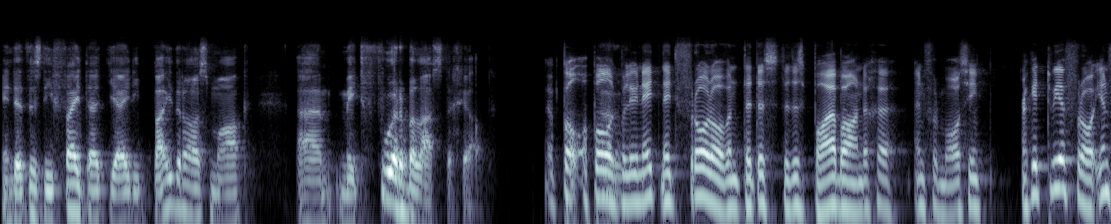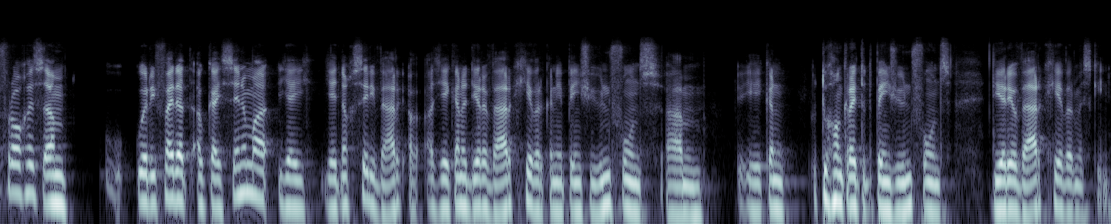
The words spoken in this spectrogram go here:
en dit is die feit dat jy die bydraes maak um met voorbelaste geld. Paul, Paul ek wil net net vra daar want dit is dit is baie behandige inligting. Ek het twee vrae. Een vraag is um oor die feit dat okay, sê nou maar jy jy het nog gesê die werk as jy kan dit deur 'n werkgewer kan jy pensioenfonds um jy kan toegang kry tot 'n pensioenfonds deur jou werkgewer miskien.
